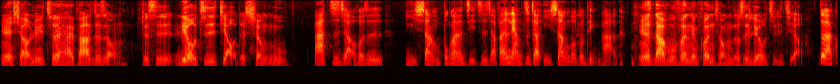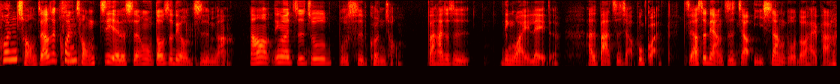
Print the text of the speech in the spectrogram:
因为小绿最害怕这种就是六只脚的生物，八只脚或是。以上不管有几只脚，反正两只脚以上的我都挺怕的。因为大部分的昆虫都是六只脚。对啊，昆虫只要是昆虫界的生物都是六只嘛。然后因为蜘蛛不是昆虫，反正它就是另外一类的，它是八只脚。不管只要是两只脚以上的我都害怕。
